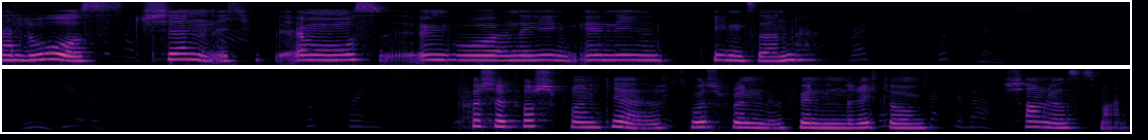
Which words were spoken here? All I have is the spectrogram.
Na los, Chin, ich er muss irgendwo in der, Gegend, in der Gegend sein. Frische Fußspuren hier. Fußspuren führen in Richtung. Schauen wir uns das mal an.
